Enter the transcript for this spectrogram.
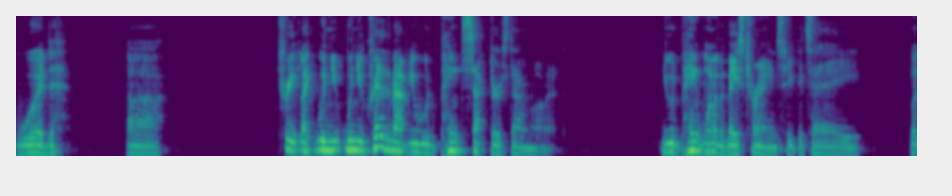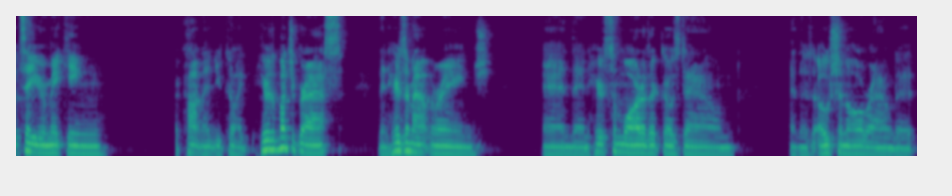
would uh, treat like when you when you created the map, you would paint sectors down on it. You would paint one of the base terrains. So you could say, let's say you're making a continent. You could like here's a bunch of grass, then here's a mountain range, and then here's some water that goes down, and there's ocean all around it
